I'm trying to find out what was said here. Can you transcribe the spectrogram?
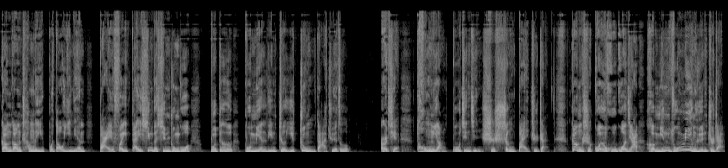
刚刚成立不到一年，百废待兴的新中国不得不面临这一重大抉择，而且同样不仅仅是胜败之战，更是关乎国家和民族命运之战。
